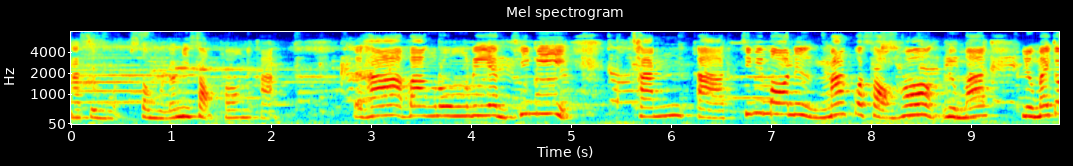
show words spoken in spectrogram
อะสมมติสมมติว่ามีสองห้องนะคะ แต่ถ้าบางโรงเรียนที่มี ชั้นอ่าที่มีมหนึ่งมากกว่าสองห้องหรือไม่หรือไม่ก็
